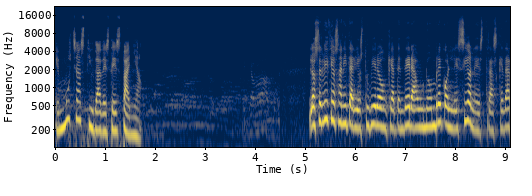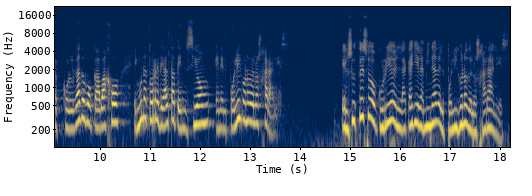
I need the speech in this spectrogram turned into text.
en muchas ciudades de España. Los servicios sanitarios tuvieron que atender a un hombre con lesiones tras quedar colgado boca abajo en una torre de alta tensión en el polígono de los Jarales. El suceso ocurrió en la calle La Mina del polígono de los Jarales.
